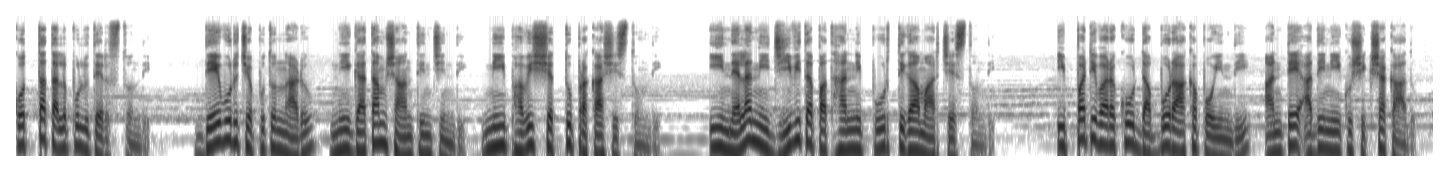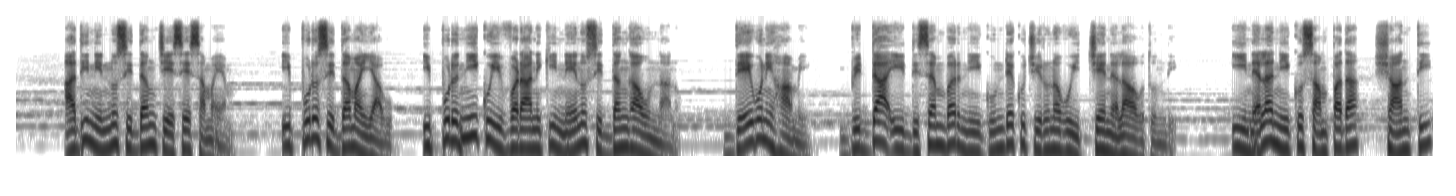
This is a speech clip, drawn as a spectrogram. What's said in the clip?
కొత్త తలుపులు తెరుస్తుంది. దేవుడు చెప్పుతున్నాడు నీ గతం శాంతించింది నీ భవిష్యత్తు ప్రకాశిస్తుంది. ఈ నెల నీ జీవిత పథాన్ని పూర్తిగా మార్చేస్తుంది. ఇప్పటి వరకు డబ్బు రాకపోయింది అంటే అది నీకు శిక్ష కాదు. అది నిన్ను సిద్ధం చేసే సమయం. ఇప్పుడు సిద్ధమయ్యావు. ఇప్పుడు నీకు ఇవ్వడానికి నేను సిద్ధంగా ఉన్నాను. దేవుని హామీ బిడ్డ ఈ డిసెంబర్ నీ గుండెకు చిరునవ్వు ఇచ్చే నెల అవుతుంది. ఈ నెల నీకు సంపద శాంతి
